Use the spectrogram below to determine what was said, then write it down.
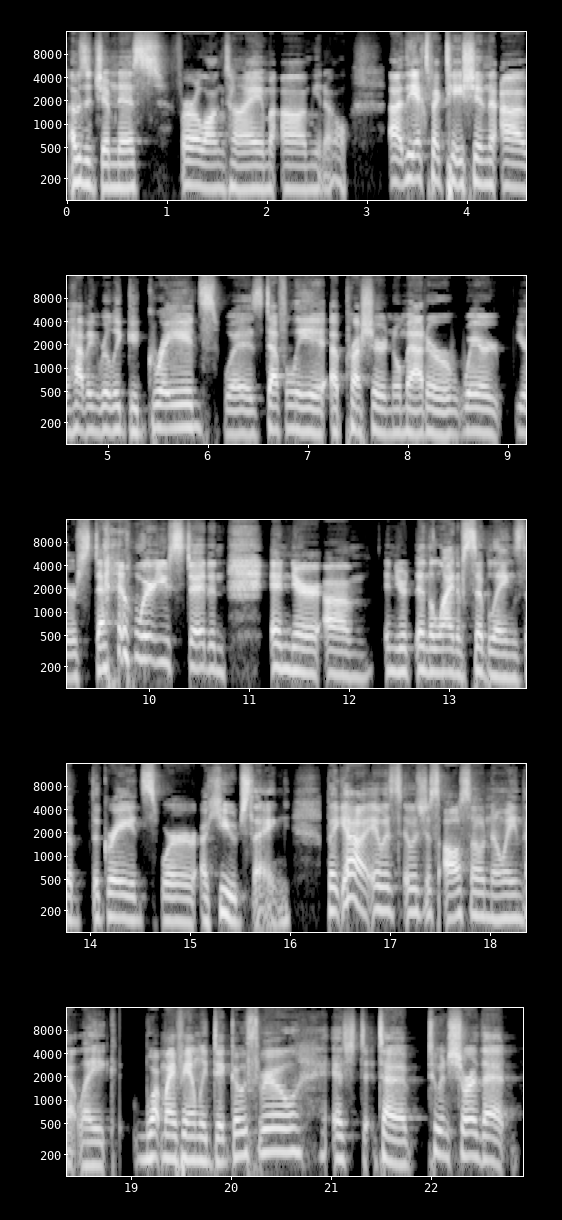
I was a gymnast for a long time. Um, you know, uh, the expectation of having really good grades was definitely a pressure no matter where you're st- where you stood and in your um in your in the line of siblings the the grades were a huge thing but yeah it was it was just also knowing that like what my family did go through is to to, to ensure that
